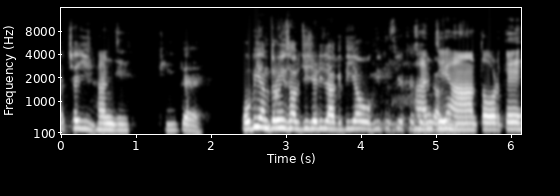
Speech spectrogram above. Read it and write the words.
ਅੱਛਾ ਜੀ। ਹਾਂਜੀ। ਠੀਕ ਹੈ। ਉਹ ਵੀ ਅੰਦਰੋਂ ਹੀ ਸਬਜ਼ੀ ਜਿਹੜੀ ਲੱਗਦੀ ਆ ਉਹੀ ਤੁਸੀਂ ਇੱਥੇ ਸੇਲ ਹਾਂਜੀ ਕਰਦੇ ਹੋ ਹਾਂ ਤੋੜ ਕੇ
